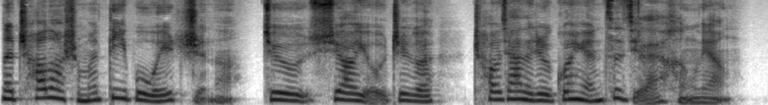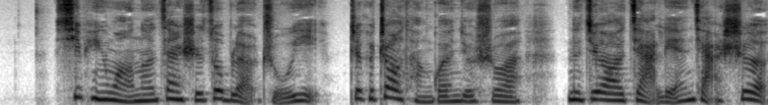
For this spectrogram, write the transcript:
那抄到什么地步为止呢？就需要有这个抄家的这个官员自己来衡量。西平王呢，暂时做不了主意。这个赵堂官就说啊，那就要贾琏、贾赦，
